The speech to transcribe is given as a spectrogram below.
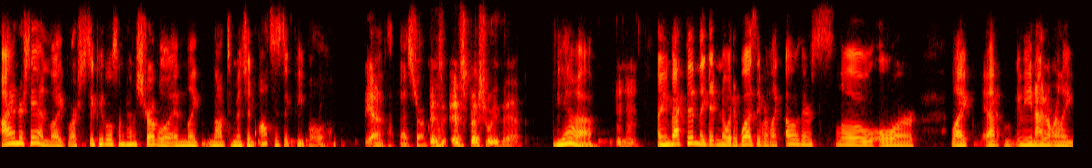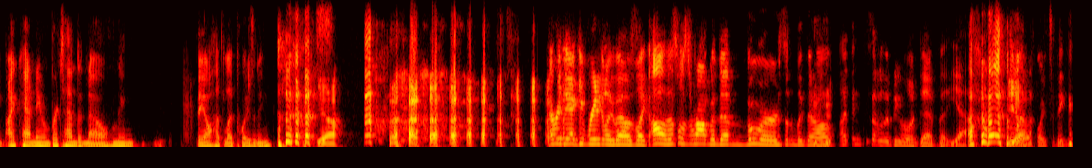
I understand like artistic people sometimes struggle and like not to mention autistic people Yeah. like, have that struggle. Es- especially then. Yeah. hmm I mean, back then they didn't know what it was. They were like, "Oh, they're slow," or like, I, I mean, I don't really, I can't even pretend to know. I mean, they all had lead poisoning. Yeah. Everything I keep reading like that, I was like, "Oh, this was wrong with them boomers." And like, they're all, I think some of the people are dead, but yeah, Yeah. lead poisoning.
